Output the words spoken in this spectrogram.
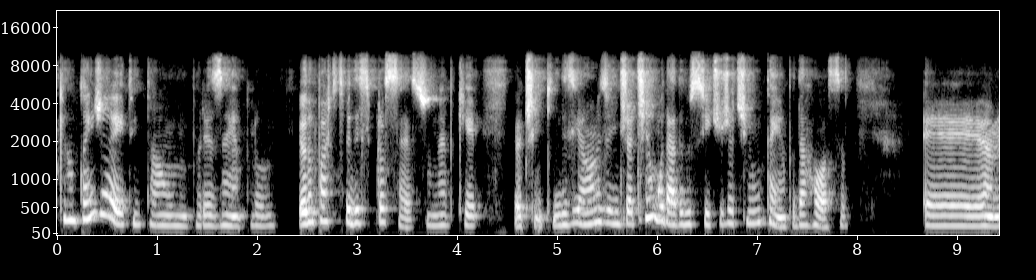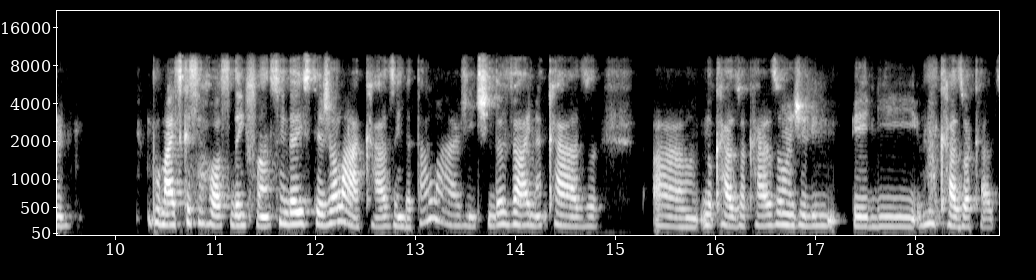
que não tem jeito. Então, por exemplo, eu não participei desse processo, né? Porque eu tinha 15 anos a gente já tinha mudado do sítio, já tinha um tempo da roça. É... Por mais que essa roça da infância ainda esteja lá, a casa ainda está lá, a gente ainda vai na casa. No caso, a casa onde ele, ele. No caso, a casa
